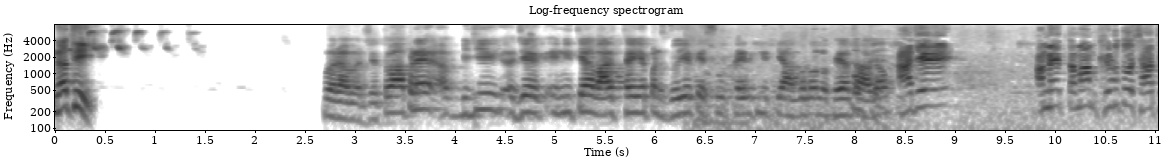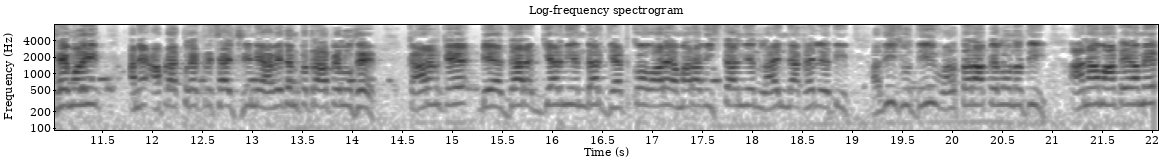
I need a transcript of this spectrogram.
નથી. બરાબર છે. તો આપણે બીજી જે એની ત્યાં વાત થઈ એ પણ જોઈએ કે શું કઈ રીતની ત્યાં આંદોલનો થયા હતા આજે અમે તમામ ખેડૂતો સાથે મળી અને આપણા કલેક્ટર સાહેબ શ્રીને આવેદનપત્ર આપેલું છે. કારણ કે બે હજાર અગિયારની અંદર જેટકો વાળે અમારા વિસ્તારની અંદર લાઈન નાખેલી હતી. હજી સુધી વળતર આપેલો નથી. આના માટે અમે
